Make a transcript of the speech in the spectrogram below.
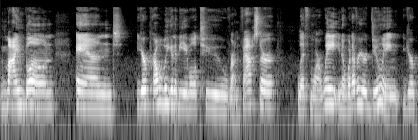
mind blown, and you're probably gonna be able to run faster, lift more weight. You know, whatever you're doing, you're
